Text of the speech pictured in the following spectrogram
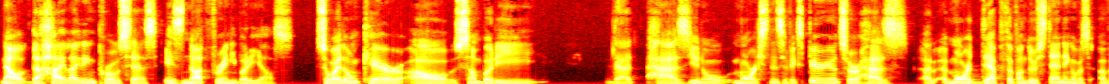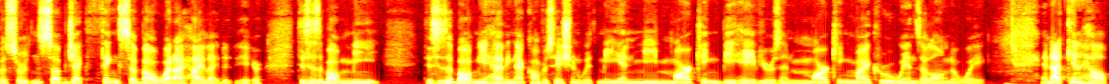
Now the highlighting process is not for anybody else. So i don't care how somebody that has you know more extensive experience or has a, a more depth of understanding of a, of a certain subject thinks about what i highlighted here. This is about me. This is about me having that conversation with me and me marking behaviors and marking micro wins along the way. And that can help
